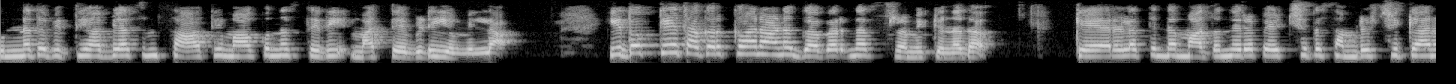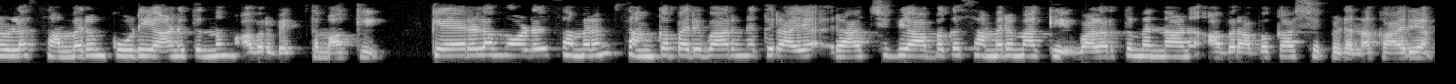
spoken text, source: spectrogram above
ഉന്നത വിദ്യാഭ്യാസം സാധ്യമാക്കുന്ന സ്ഥിതി മറ്റെവിടെയുമില്ല. ഇതൊക്കെ തകർക്കാനാണ് ഗവർണർ ശ്രമിക്കുന്നത്. കേരളത്തിന്റെ മതനിരപേക്ഷത സംരക്ഷിക്കാനുള്ള സമരം കൂടിയാണിതെന്നും അവർ വ്യക്തമാക്കി. കേരള മോഡൽ സമരം സംഘപരിവാറിനെതിരായ രാജ്യവ്യാപക സമരമാക്കി വളർത്തുമെന്നാണ് അവർ അവകാശപ്പെടുന്ന കാര്യം.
